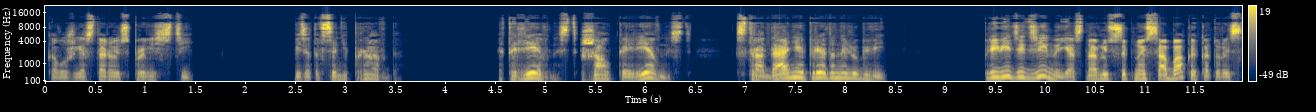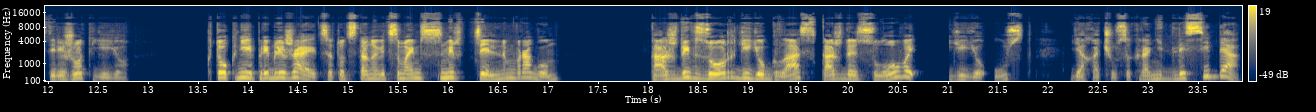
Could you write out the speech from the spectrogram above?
Кого же я стараюсь провести? Ведь это все неправда. Это ревность, жалкая ревность, страдание преданной любви. При виде Дины я становлюсь цепной собакой, которая стережет ее, кто к ней приближается, тот становится моим смертельным врагом. Каждый взор ее глаз, каждое слово ее уст я хочу сохранить для себя.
